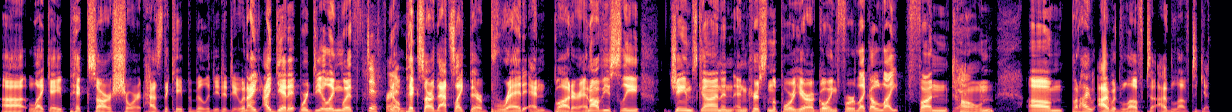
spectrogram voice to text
uh, like a Pixar short has the capability to do. And I, I get it. We're dealing with different. You know, Pixar. That's like their bread and butter. And obviously, James Gunn and, and Kirsten Lepore here are going for like a light, fun tone. Um, but I, I would love to. I'd love to get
